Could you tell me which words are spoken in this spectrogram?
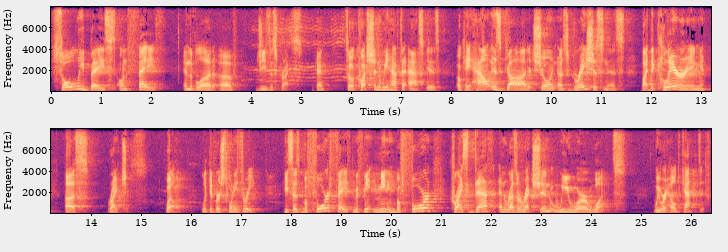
solely based on faith in the blood of Jesus Christ. Okay? So, a question we have to ask is okay, how is God showing us graciousness by declaring us righteous? Well, look at verse 23. He says, before faith, meaning before Christ's death and resurrection, we were what? We were held captive.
